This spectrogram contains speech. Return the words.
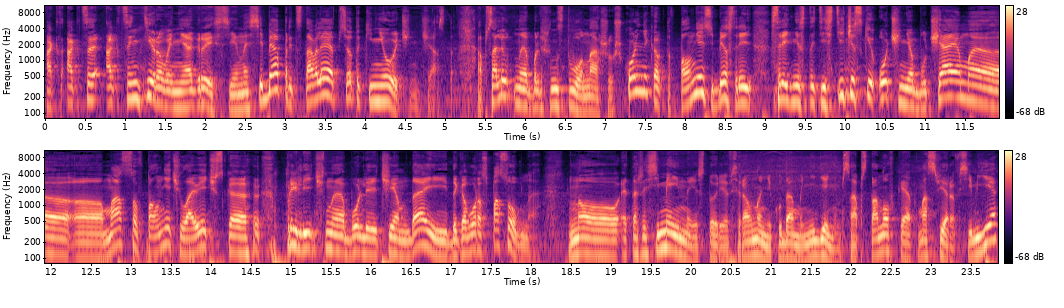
ак- акце- акцентирование агрессии на себя представляет все-таки не очень часто. Абсолютное большинство наших школьников это вполне себе сред- среднестатистически очень обучаемая э, масса, вполне человеческая, приличная более чем, да, и договороспособная. Но это же семейная история, все равно никуда мы не денемся. Обстановка и атмосфера в семье,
